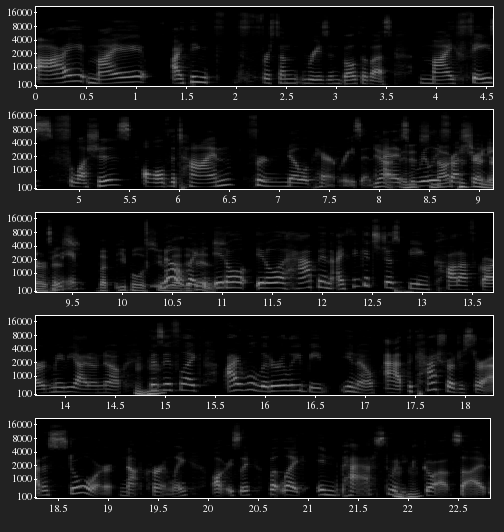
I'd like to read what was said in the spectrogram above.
I my I think f- for some reason both of us my face flushes all the time for no apparent reason Yeah, and it's and really not 'cause you're frustrating to me. but people assume no that like it is. will it'll happen i think it's just being caught off guard maybe i don't know Mm-hmm. because if like i will literally be you know at the cash register at a store not currently obviously but like in the past when you Mm-hmm. could go outside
